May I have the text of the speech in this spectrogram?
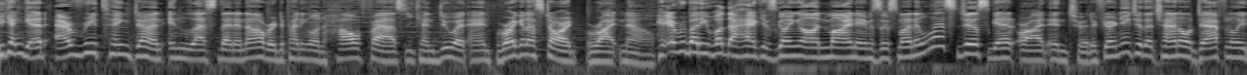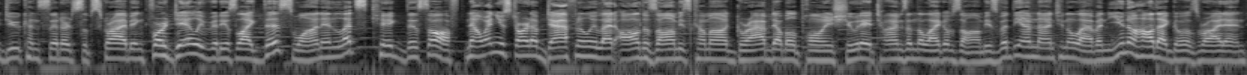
you can get everything done in less than an hour depending on how fast you can do it and we're gonna start right now. Hey everybody, what the heck is going on? My name is Usman and let's just get right into it. If you're new to the channel, definitely do consider subscribing for daily videos like this one and let's kick this off. Now when you start up, definitely let all the zombies come out, grab double points, shoot 8 times in the leg of zombies with the M1911, you know how that goes right and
